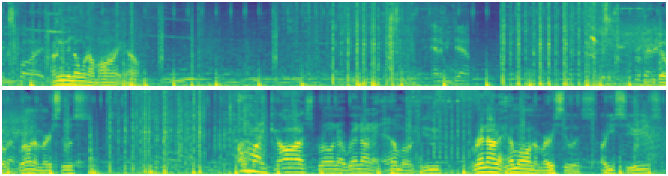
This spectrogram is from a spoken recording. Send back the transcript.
Expired. I don't even know what I'm on right now. go. We're on a merciless. Oh my gosh, bro, and I ran out of ammo, dude. I ran out of ammo on a merciless. Are you serious?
